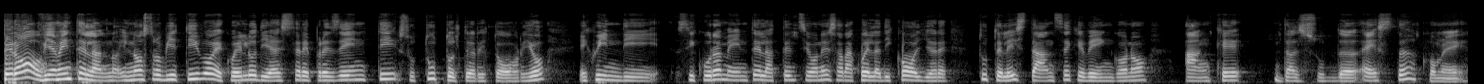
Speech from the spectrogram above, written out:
Però ovviamente la, il nostro obiettivo è quello di essere presenti su tutto il territorio e quindi sicuramente l'attenzione sarà quella di cogliere tutte le istanze che vengono anche dal sud-est, come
